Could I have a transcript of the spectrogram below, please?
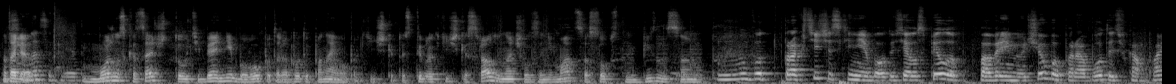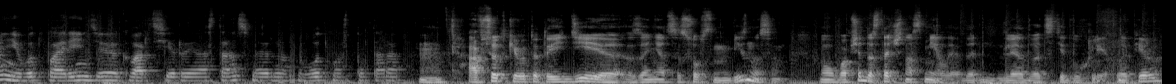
Наталья, лет. можно сказать, что у тебя не было опыта работы по найму практически. То есть ты практически сразу начал заниматься собственным бизнесом. Ну вот практически не было. То есть я успела во время учебы поработать в компании вот по аренде квартиры иностранцев, наверное, год, может, полтора. А все-таки вот эта идея заняться собственным бизнесом, ну, вообще достаточно смелая для 22 лет, во-первых.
